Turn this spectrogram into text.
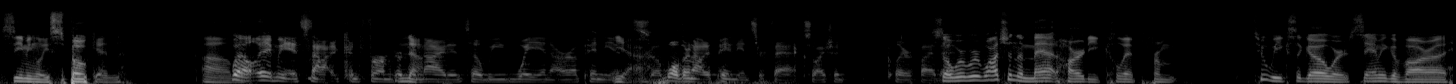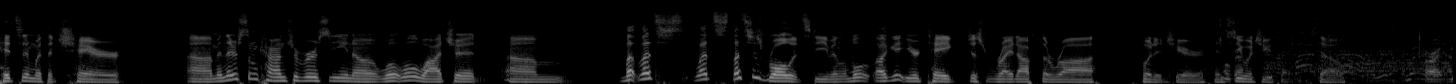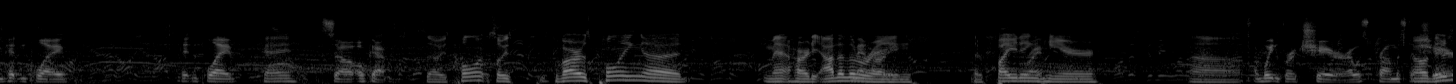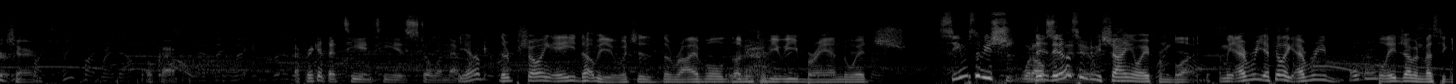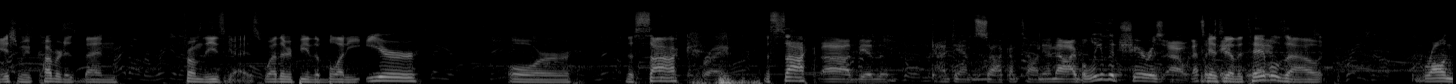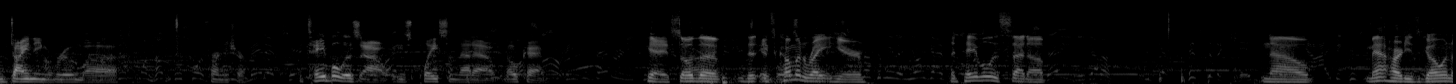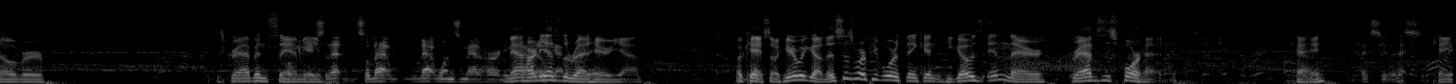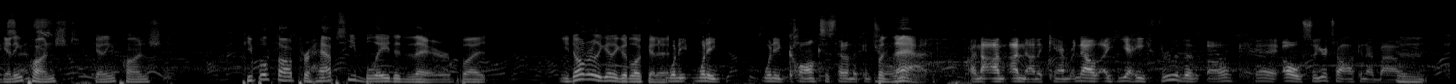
seemingly spoken. Um, Well, I mean, it's not confirmed or No. denied until we weigh in our opinions. Yeah. So, well, they're not opinions; they're facts. So I should clarify that. So we're we're watching the Matt Hardy clip from two weeks ago where Sammy Guevara hits him with a chair, um, and there's some controversy. You know, we'll we'll watch it. Um, let, let's let's let's just roll it, Steven. We'll I'll get your take just right off the raw footage here and see what you think. So all right, I'm hitting play. Hitting play. Okay, So okay, so he's pulling. So he's Guevara's pulling uh, Matt Hardy out of the Matt ring. Hardy. They're fighting Right. here. Uh, I'm waiting for a chair. I was promised a oh, chair. there's a chair. Okay. I forget that TNT is still in that. Yep, they're showing AEW, which is the rival WWE brand, which seems to be. Sh- What they, else they do don't they seem do? to be shying away from blood. I mean, every I feel like every blade job investigation we've covered has been from these guys, whether it be the bloody ear or the sock. Right. The sock. Ah, the, the goddamn sock. I'm telling you. Now, I believe the chair is out. That's Okay, so yeah, the right? table's out. Wrong dining room uh, furniture. The table is out. He's placing that out. Okay. Okay, so the, the it's coming right here. The table is set up. Now, Matt Hardy's going over. He's grabbing Sammy. Okay, so that so that that one's Matt Hardy. Matt Hardy it, has the red hair, yeah. Okay, so here we go. This is where people were thinking. He goes in there, grabs his forehead. Okay. I see this. Okay, getting sense. punched. Getting punched. People thought perhaps he bladed there, but you don't really get a good look at it. When he when he when he conks his head on the controller. But that, I'm not, I'm, I'm not a camera. Now, yeah, he threw the. Okay. Oh, so you're talking about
